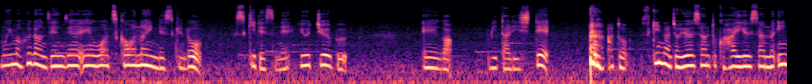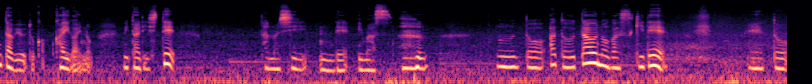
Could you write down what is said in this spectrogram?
もう今普段全然英語は使わないんですけど好きですね。YouTube 映画見たりして あと好きな女優さんとか俳優さんのインタビューとか海外の見たりして楽しんでいます。うんとあと歌うのが好きでえっ、ー、と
